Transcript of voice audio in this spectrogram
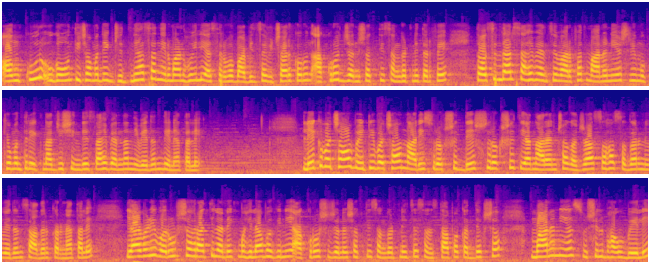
अंकुर उगवून तिच्यामध्ये एक जिज्ञासा निर्माण होईल या सर्व बाबींचा विचार करून आक्रोश जनशक्ती संघटनेतर्फे तहसीलदार साहेब यांचे मार्फत माननीय श्री मुख्यमंत्री एकनाथजी शिंदे साहेब यांना निवेदन देण्यात आले. लेख बचाव बेटी बचाव नारी सुरक्षित देश सुरक्षित या नाऱ्यांच्या गजरासह सदर निवेदन सादर करण्यात आले. यावेळी वरुड शहरातील अनेक महिला भगिनी आक्रोश जनशक्ती संघटनेचे संस्थापक अध्यक्ष माननीय सुशील भाऊ बेले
